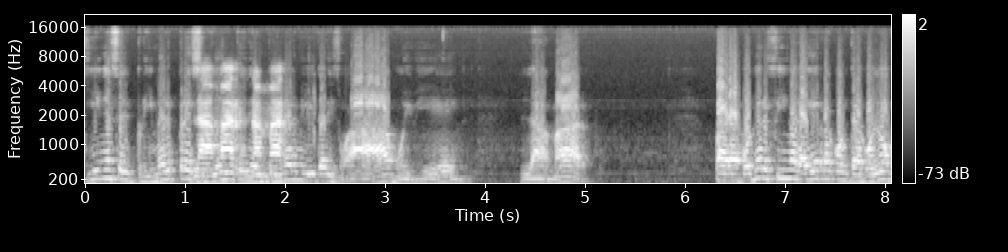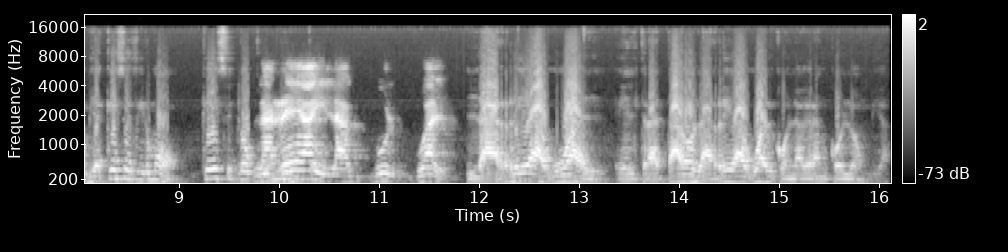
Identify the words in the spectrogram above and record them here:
¿Quién es el primer presidente del primer militarismo? Ah, muy bien. La Mar. Para poner fin a la guerra contra Colombia, ¿qué se firmó? ¿Qué se La REA y la GUAL. La REA GUAL, el tratado La REA GUAL con la Gran Colombia.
